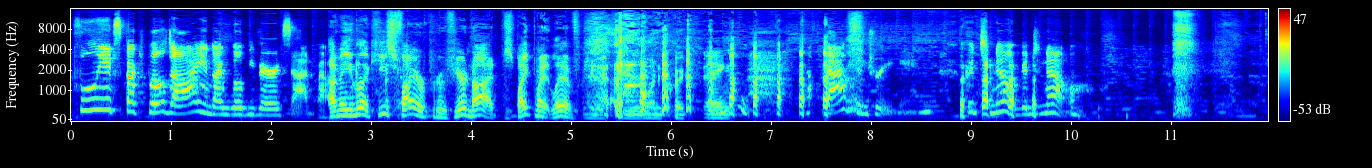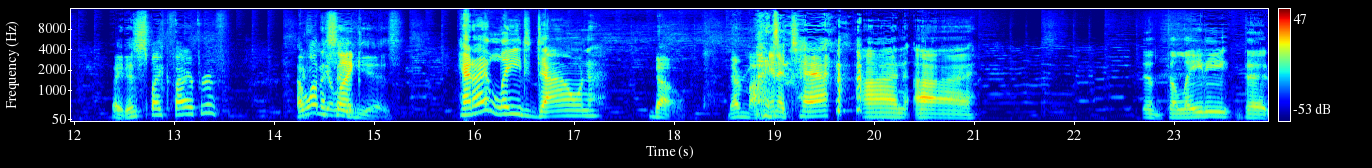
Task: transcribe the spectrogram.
fully expect will die, and I will be very sad about. I mean, look, he's fireproof. You're not. Spike might live. One quick thing. That's intriguing. Good to know. Good to know. Wait, is Spike fireproof? I want to say like- he is. Had I laid down No, never mind. an attack on uh the the lady the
